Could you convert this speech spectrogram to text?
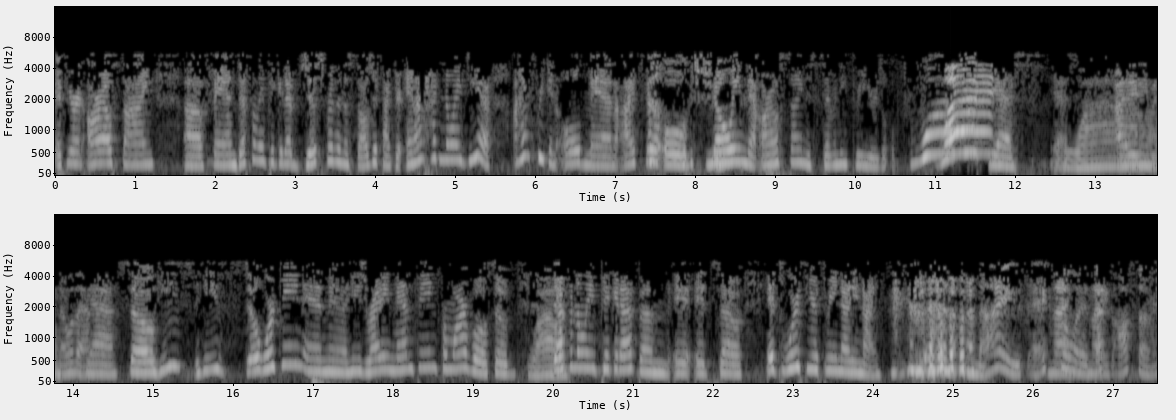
if you're an R.L. Stine uh, fan, definitely pick it up just for the nostalgia factor. And I had no idea. I'm freaking old, man. I feel old shoot. knowing that R.L. Stine is 73 years old. What? What? Yes. Yes. Wow. I didn't even know that. Yeah. So he's he's still working and uh, he's writing Man Thing for Marvel. So Wow. definitely pick it up. Um, it, it's uh, it's worth your 3.99. nice. Excellent. nice. That's awesome.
